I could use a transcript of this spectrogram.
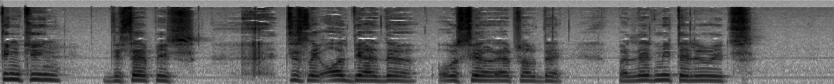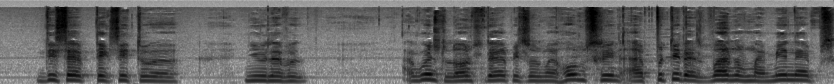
thinking this app is just like all the other OCR apps out there. But let me tell you it's this app takes it to a new level. I'm going to launch the app. It's on my home screen. I put it as one of my main apps,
